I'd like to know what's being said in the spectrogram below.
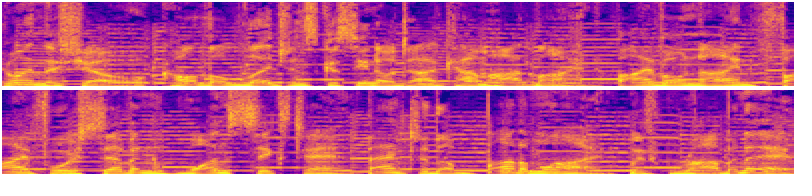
Join the show. Call the legendscasino.com hotline 509 547 1610. Back to the bottom line with Robin Ed.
